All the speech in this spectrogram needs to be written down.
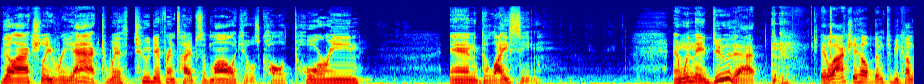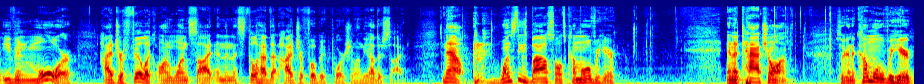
they'll actually react with two different types of molecules called taurine and glycine. And when they do that, it'll actually help them to become even more hydrophilic on one side and then still have that hydrophobic portion on the other side. Now, once these bile salts come over here and attach on, so they're going to come over here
